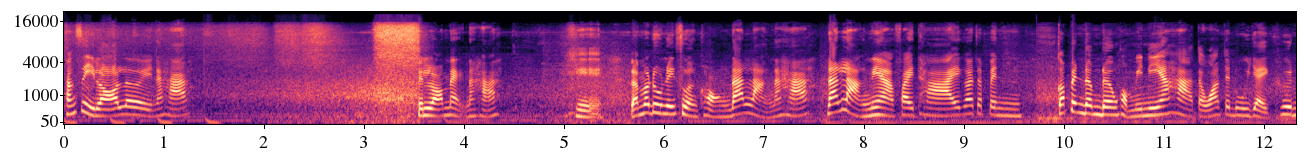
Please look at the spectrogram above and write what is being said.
ทั้ง 4 ล้อเลยนะคะ เป็นล้อแม็กนะคะโอเคแล้วมาดูในส่วนของด้านหลังนะคะ ด้านหลังเนี่ยไฟท้ายก็จะเป็นก็เป็นเดิมๆของมินิอะค่ะแต่ว่าจะดูใหญ่ขึ้น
